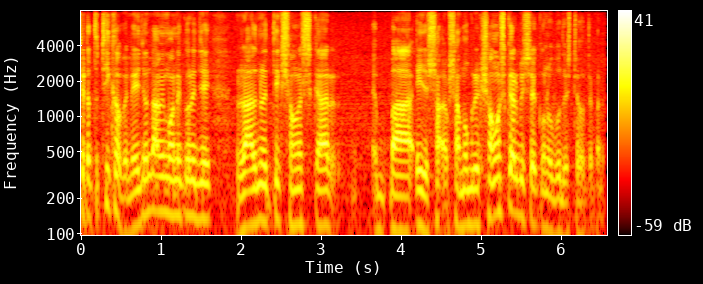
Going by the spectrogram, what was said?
সেটা তো ঠিক হবে না। এই জন্য আমি মনে করি যে রাজনৈতিক সংস্কার বা এই সামগ্রিক সংস্কার বিষয়ে কোনো উপদেষ্টা হতে পারে।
